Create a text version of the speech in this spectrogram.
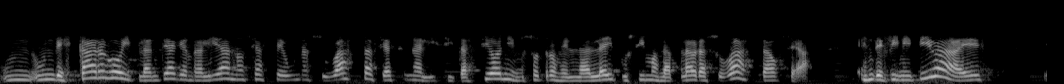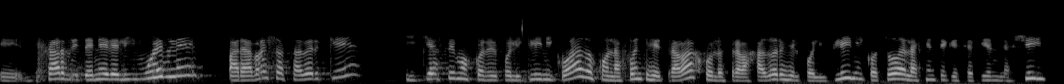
un, descargo y plantea que en realidad no se hace una subasta, se hace una licitación y nosotros en la ley pusimos la palabra subasta, o sea, en definitiva es eh, dejar de tener el inmueble para vaya a saber qué y qué hacemos con el policlínico ADOS, con las fuentes de trabajo, los trabajadores del policlínico, toda la gente que se atiende allí.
